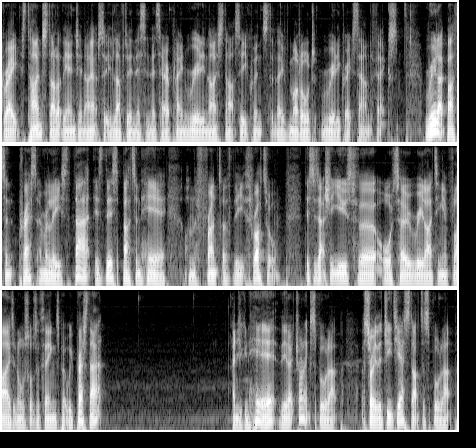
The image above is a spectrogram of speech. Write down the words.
Great, it's time to start up the engine. I absolutely love doing this in this airplane. Really nice start sequence that they've modeled. Really great sound effects. Relight button, press and release. That is this button here on the front of the throttle. This is actually used for auto relighting in flight and all sorts of things, but we press that and you can hear the electronics spool up. Sorry, the GTS start to spool up.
